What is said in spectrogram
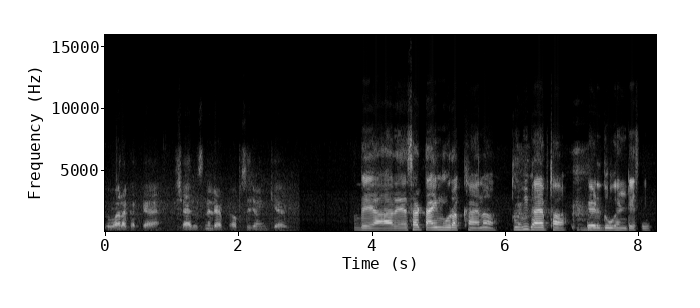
दोबारा करके आया। शायद उसने लैपटॉप से ज्वाइन किया है। अबे यार ऐसा टाइम हो रखा है ना। तू भी गायब था डेढ़ दो घंटे से।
